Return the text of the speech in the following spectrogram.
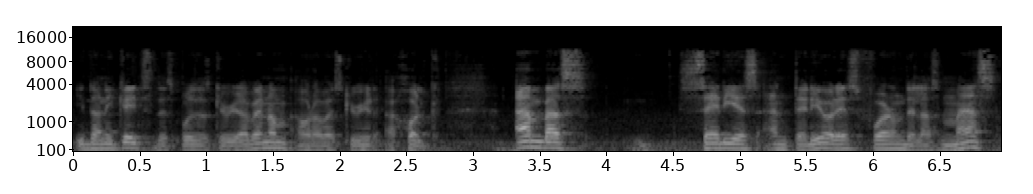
Y Donny Cates, después de escribir a Venom, ahora va a escribir a Hulk. Ambas series anteriores fueron de las más,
